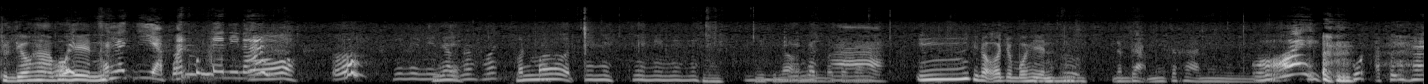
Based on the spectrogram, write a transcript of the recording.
จุดเหลียวหาบ่เห็นฉันละเหยียบมันมึงเนี่ยนี่นะเออนี่นี่นี่นี่มันมืดนี่นี่นี่นี่นี่นี่นี่พี่น้องเห็นเลยค่ะอืมพี่ดอกก็จะบ่เห็นดำดำๆนี่เจ้าค่ะนี่นี่โอ้ยพุทธอพึ่งห้า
